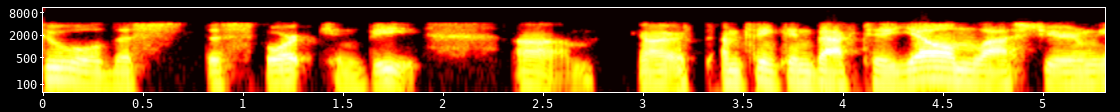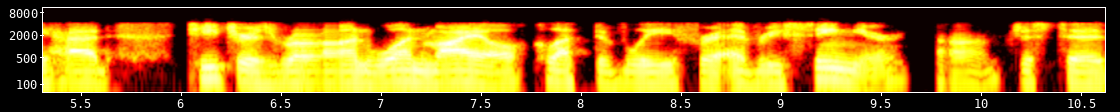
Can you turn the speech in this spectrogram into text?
tool this this sport can be. Um, I'm thinking back to Yelm last year, and we had teachers run one mile collectively for every senior, um, just to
